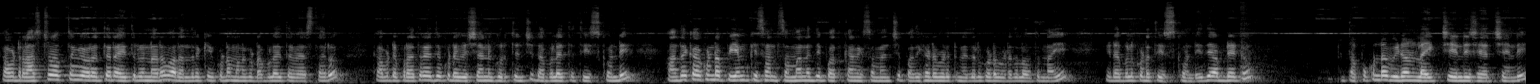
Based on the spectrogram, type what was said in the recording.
కాబట్టి రాష్ట్ర వ్యాప్తంగా ఎవరైతే రైతులు ఉన్నారో వారందరికీ కూడా మనకు డబ్బులు అయితే వేస్తారు. కాబట్టి ప్రతి రైతు కూడా విషయాన్ని గుర్తించి డబ్బులు అయితే తీసుకోండి. అంతేకాకుండా పీఎం కిసాన్ సమ్మాన్ నిధి పథకానికి సంబంధించి పదిహేడు విడత నిధులు కూడా విడుదలవుతున్నాయి. ఈ డబ్బులు కూడా తీసుకోండి. ఇది అప్డేటు. తప్పకుండా వీడియోని లైక్ చేయండి షేర్ చేయండి.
